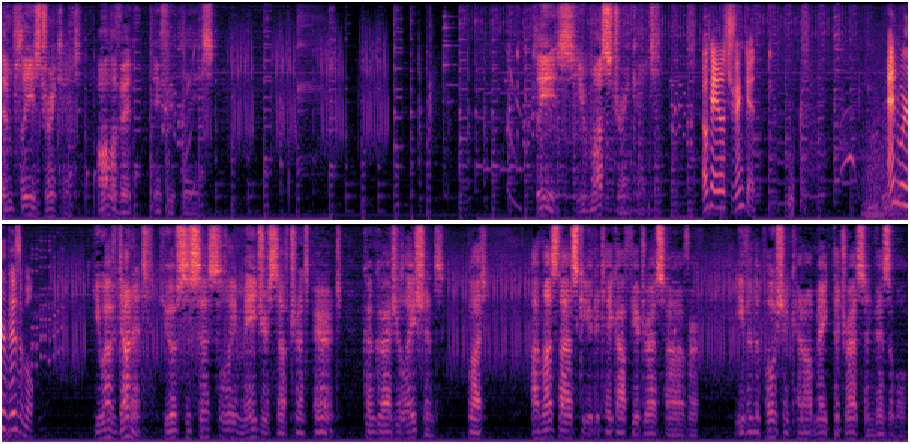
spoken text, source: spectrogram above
Then please drink it. All of it, if you please. Please, you must drink it. Okay, let's drink it. And we're invisible. You have done it. You have successfully made yourself transparent. Congratulations. But I must ask you to take off your dress, however. Even the potion cannot make the dress invisible.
